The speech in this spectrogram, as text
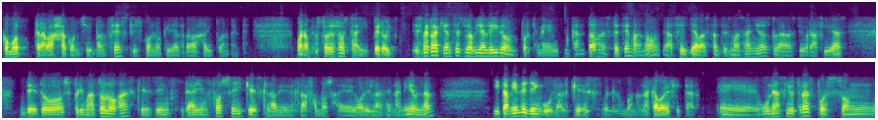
cómo trabaja con chimpancés, que es con lo que ella trabaja habitualmente. Bueno, pues todo eso está ahí. Pero es verdad que antes yo había leído, porque me encantaba este tema, ¿no? Hace ya bastantes más años, las biografías de dos primatólogas, que es Diane Fossey, que es la de la famosa de Gorilas en la Niebla, y también de Jane Goodall, que es, bueno, la acabo de citar. Eh, unas y otras, pues son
